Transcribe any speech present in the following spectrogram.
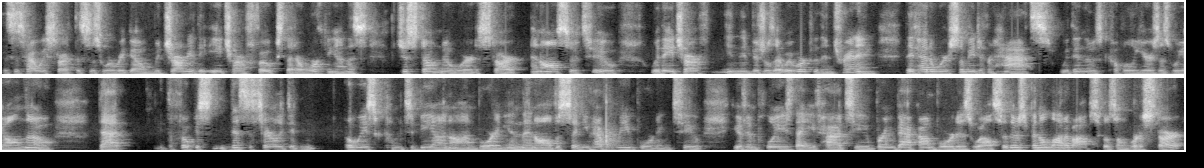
this is how we start, this is where we go. Majority of the HR folks that are working on this just don't know where to start. And also, too, with HR individuals that we worked with in training, they've had to wear so many different hats within those couple of years, as we all know, that the focus necessarily didn't always come to be on onboarding. And then all of a sudden you have reboarding too. You have employees that you've had to bring back on board as well. So there's been a lot of obstacles on where to start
